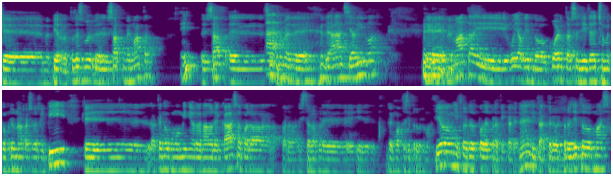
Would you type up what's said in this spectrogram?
que me pierdo. Entonces el SAP me mata. ¿Eh? El SAP, el ah. síndrome ah. de, de ansia viva, eh, me mata y voy abriendo puertas. Y de hecho me compré una Raspberry Pi que la tengo como mini ordenador en casa para, para instalarle eh, lenguajes de programación y poder, practicar en él y tal. Pero el proyecto más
